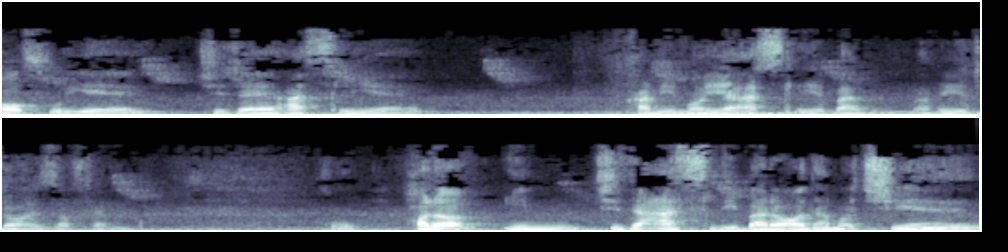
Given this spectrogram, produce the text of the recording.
کافوری چیز اصلیه خمیر مایه اصلیه بقیه جا اضافه میکن خب حالا این چیز اصلی برای آدم ها چیه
